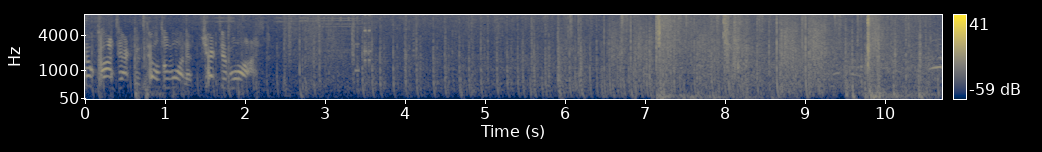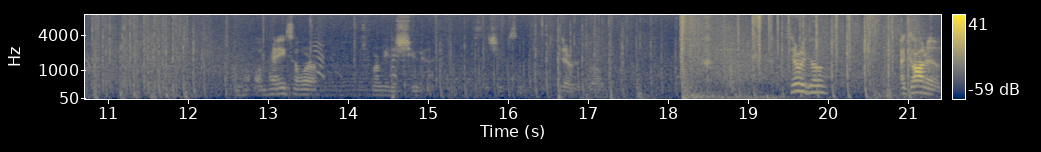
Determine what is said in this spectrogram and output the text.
No contact with Delta 1. Objective lost. Heading somewhere for me to shoot. Shoot. There we go. There we go. I got him.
